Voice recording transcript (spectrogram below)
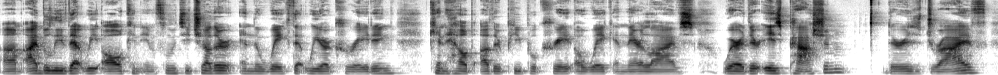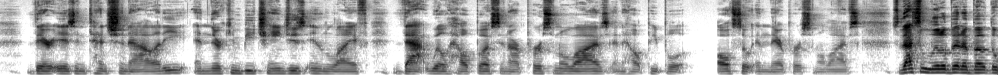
Um, I believe that we all can influence each other, and the wake that we are creating can help other people create a wake in their lives where there is passion, there is drive, there is intentionality, and there can be changes in life that will help us in our personal lives and help people also in their personal lives. So that's a little bit about the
